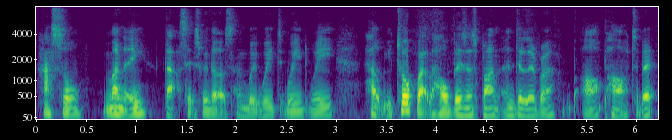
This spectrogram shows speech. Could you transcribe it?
hassle, money that sits with us, and we we we, we help you talk about the whole business plan and deliver our part of it.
